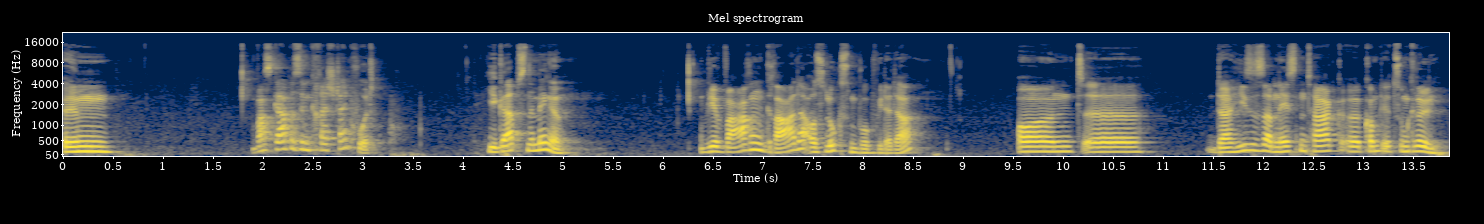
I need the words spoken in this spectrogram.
Ähm, was gab es im Kreis Steinfurt? Hier gab es eine Menge. wir waren gerade aus Luxemburg wieder da. Und äh, da hieß es am nächsten Tag, äh, kommt ihr zum Grillen.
